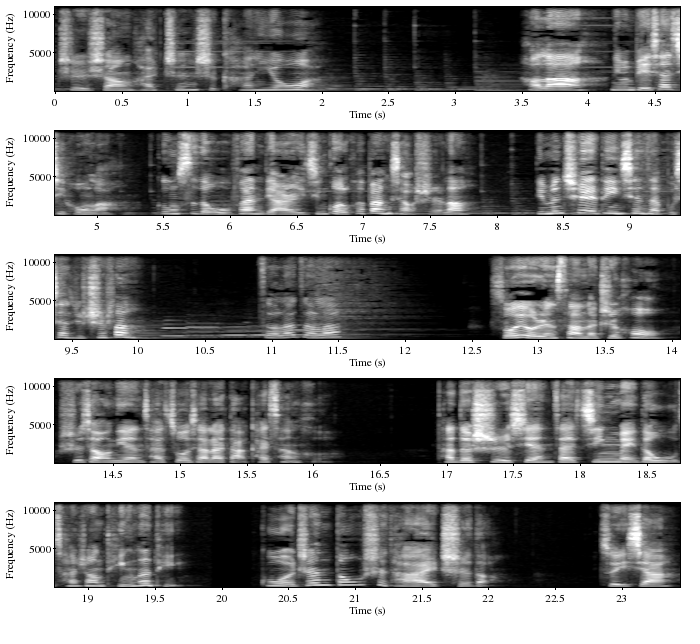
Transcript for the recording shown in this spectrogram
智商还真是堪忧啊。好了，你们别瞎起哄了。公司的午饭点儿已经过了快半个小时了，你们确定现在不下去吃饭？走了走了。所有人散了之后，石小念才坐下来打开餐盒，她的视线在精美的午餐上停了停，果真都是她爱吃的：醉虾、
